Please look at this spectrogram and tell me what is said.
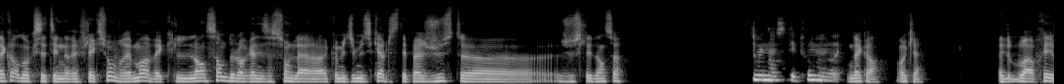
D'accord, donc c'était une réflexion vraiment avec l'ensemble de l'organisation de la comédie musicale, c'était pas juste, euh, juste les danseurs? Oui, non, c'était tout le monde, ouais. D'accord, ok. Bon, après,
